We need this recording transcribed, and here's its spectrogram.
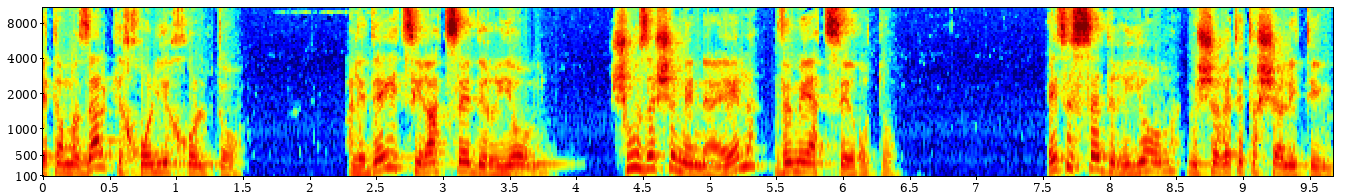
את המזל ככל יכולתו, על ידי יצירת סדר יום, שהוא זה שמנהל ומייצר אותו. איזה סדר יום משרת את השליטים?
